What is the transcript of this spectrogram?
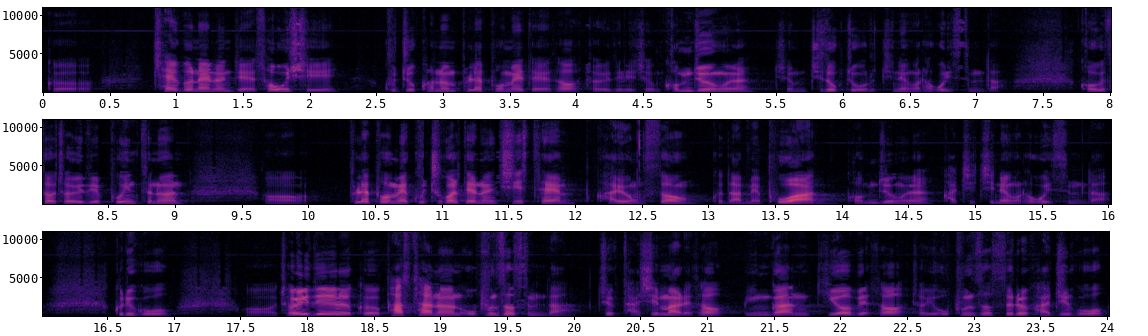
그 최근에는 이제 서울시 구축하는 플랫폼에 대해서 저희들이 지금 검증을 지금 지속적으로 진행을 하고 있습니다. 거기서 저희들의 포인트는 어, 플랫폼에 구축할 때는 시스템 가용성 그 다음에 보안 검증을 같이 진행을 하고 있습니다. 그리고 어, 저희들 그 파스타는 오픈 소스입니다. 즉 다시 말해서 민간 기업에서 저희 오픈 소스를 가지고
